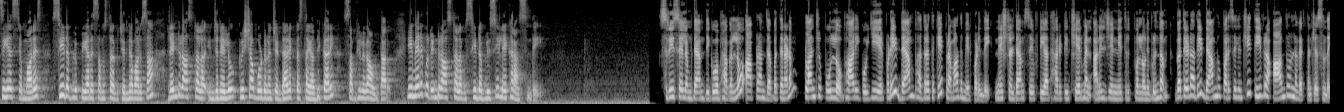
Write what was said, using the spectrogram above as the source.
సిఎస్ఎంఆర్ఎస్ సిడబ్ల్యూపీఆర్ఎస్ సంస్థలకు చెందినవారు సహా రెండు రాష్ట్రాల ఇంజనీర్లు క్రిషా బోర్డు నుంచి డైరెక్టర్ స్థాయి అధికారి సభ్యులుగా ఉంటారు. ఈ మేరకు రెండు రాష్ట్రాలకు సిడబ్ల్యూసీ లేఖ రాసింది. శ్రీశైలం డ్యాం దిగువ భాగంలో ఆప్రాన్ దెబ్బతినడం ప్లంజ్ పూల్లో భారీ గొయ్యి ఏర్పడి డ్యాం భద్రతకే ప్రమాదం ఏర్పడింది. National dam safety authority chairman Anil Jain నేతృత్వంలోని బృందం గతేడాది డ్యాంను పరిశీలించి తీవ్ర ఆందోళన వ్యక్తం చేసింది.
